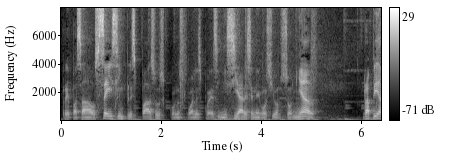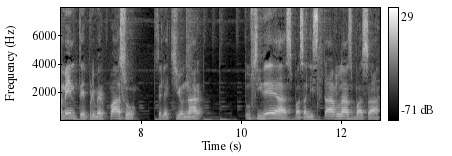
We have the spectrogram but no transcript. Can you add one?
repasado seis simples pasos con los cuales puedes iniciar ese negocio soñado. Rápidamente, primer paso, seleccionar tus ideas, vas a listarlas, vas a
